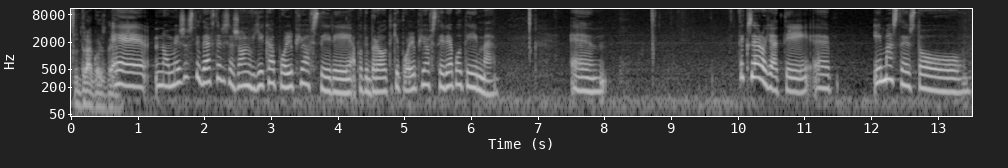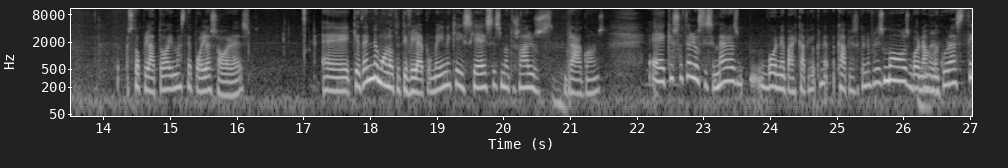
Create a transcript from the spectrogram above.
του Dragon's Den; ε, νομίζω στη δεύτερη σεζόν βγήκα πολύ πιο αυστηρή από την πρώτη και πολύ πιο αυστηρή από ό,τι είμαι. Ε, δεν ξέρω γιατί. Ε, είμαστε στο, στο πλατό, είμαστε πολλές ώρες. Ε, και δεν είναι μόνο το τι βλέπουμε, είναι και οι σχέσεις με τους άλλους dragons. Ε, και στο τέλος της ημέρας μπορεί να υπάρχει κάποιο, εκνε- κάποιος εκνευρισμός, μπορεί να έχουμε κουραστεί,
